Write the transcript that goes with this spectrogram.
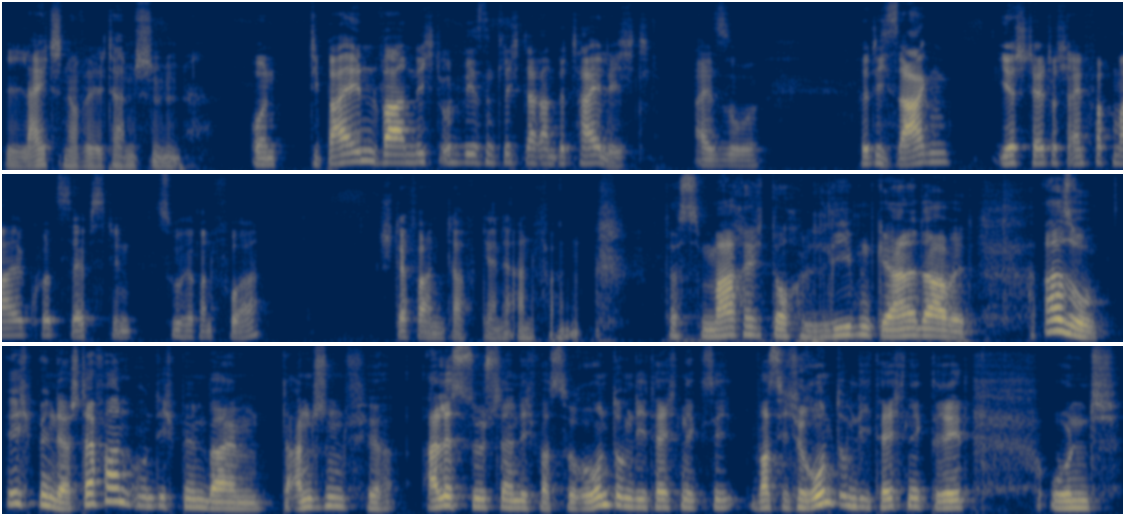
Light Novel Dungeon. Und die beiden waren nicht unwesentlich daran beteiligt. Also würde ich sagen, ihr stellt euch einfach mal kurz selbst den Zuhörern vor. Stefan darf gerne anfangen. Das mache ich doch liebend gerne, David. Also, ich bin der Stefan und ich bin beim Dungeon für alles zuständig, was rund um die Technik, was sich rund um die Technik dreht und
